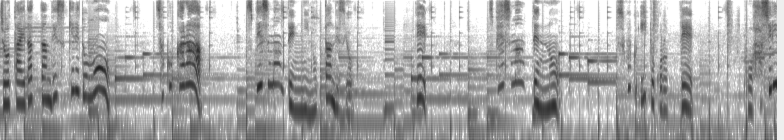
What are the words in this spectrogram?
状態だったんですけれどもそこからスペースマウンテンに乗ったんですよ。でスペースマウンテンのすごくいいところってこう走り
